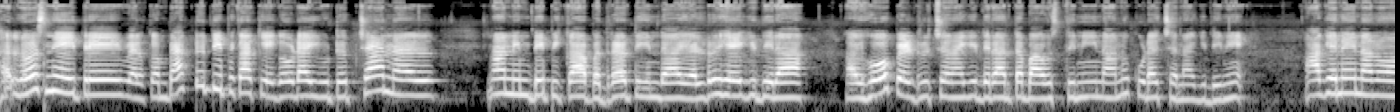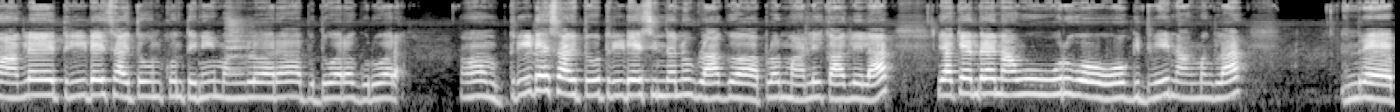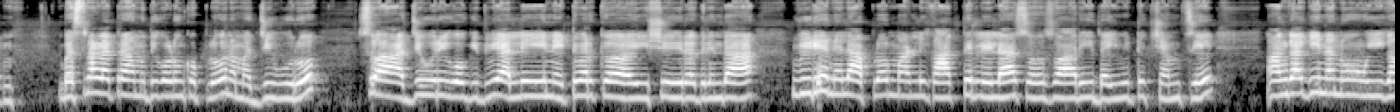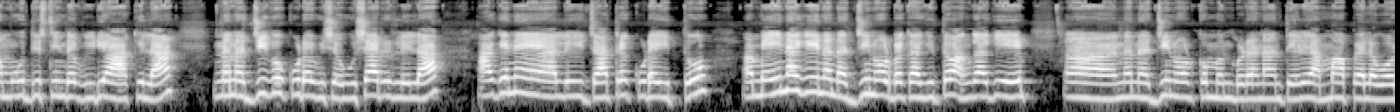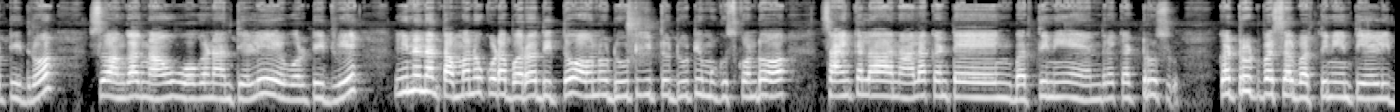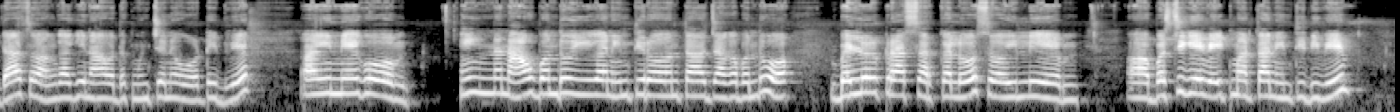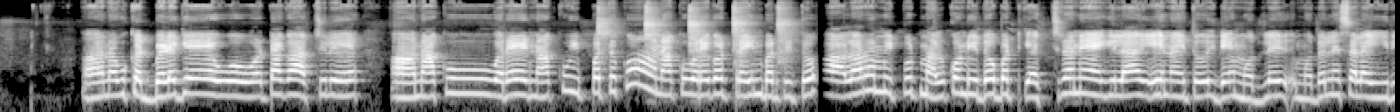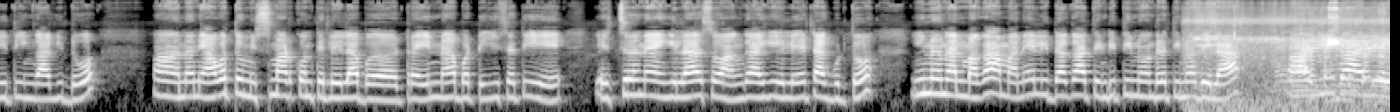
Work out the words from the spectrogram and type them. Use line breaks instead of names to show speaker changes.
Hello ಸ್ನೇಹಿತರೆ. Welcome back to Deepika Kegowda YouTube channel ನಾನು ನಿಮ್ಮ ದೀಪಿಕಾ ಭದ್ರಾವತಿಯಿಂದ. ಎಲ್ಲರೂ ಹೇಗಿದ್ದೀರಾ? ಐ ಹೋಪ್ ಎಲ್ಲರೂ ಚೆನ್ನಾಗಿದ್ದೀರಾ ಅಂತ ಭಾವಿಸ್ತೀನಿ. ನಾನು ಕೂಡ ಚೆನ್ನಾಗಿದ್ದೀನಿ. ಹಾಗೆಯೇ ನಾನು ಆಗಲೇ ತ್ರೀ ಡೇಸ್ ಆಯಿತು ಅಂದ್ಕೊತೀನಿ ಮಂಗಳವಾರ, ಬುಧವಾರ, ಗುರುವಾರ. ತ್ರೀ ಡೇಸ್ ಆಯಿತು. ತ್ರೀ ಡೇಸಿಂದನೂ ವ್ಲಾಗ್ ಅಪ್ಲೋಡ್ ಮಾಡಲಿಕ್ಕಾಗಲಿಲ್ಲ ಯಾಕೆಂದರೆ ನಾವು ಊರಿಗೆ ಹೋಗಿದ್ವಿ ನಾಗಮಂಗ್ಲ. ಅಂದರೆ ಬಸ್ರಾಳ್ ಹತ್ರ ಮುದಿಗೋಡನ್ ಕೊಪ್ಪಳು ನಮ್ಮ ಅಜ್ಜಿ ಊರು. ಸೊ ಆ ಅಜ್ಜಿ ಊರಿಗೆ ಹೋಗಿದ್ವಿ. ಅಲ್ಲಿ ನೆಟ್ವರ್ಕ್ ಇಶ್ಯೂ ಇರೋದ್ರಿಂದ ವಿಡಿಯೋನೆಲ್ಲ ಅಪ್ಲೋಡ್ ಮಾಡ್ಲಿಕ್ಕೆ ಆಗ್ತಿರ್ಲಿಲ್ಲ. ಸೊ ಸಾರಿ ದಯವಿಟ್ಟು ಕ್ಷಮಿಸಿ. ಹಂಗಾಗಿ ನಾನು ಈಗ ಮೂರು ದಿವಸದಿಂದ ವಿಡಿಯೋ ಹಾಕಿಲ್ಲ. ನನ್ನ ಅಜ್ಜಿಗೂ ಕೂಡ ವಿಷ ಹುಷಾರಿರಲಿಲ್ಲ. ಹಾಗೆಯೇ ಅಲ್ಲಿ ಜಾತ್ರೆ ಕೂಡ ಇತ್ತು. ಮೇಯ್ನಾಗಿ ನನ್ನ ಅಜ್ಜಿ ನೋಡಬೇಕಾಗಿತ್ತು. ಹಂಗಾಗಿ ನನ್ನ ಅಜ್ಜಿ ನೋಡ್ಕೊಂಬಂದ್ಬಿಡೋಣ ಅಂತೇಳಿ ಅಮ್ಮ, ಅಪ್ಪ ಎಲ್ಲ ಹೊರಟಿದ್ರು. ಸೊ ಹಂಗಾಗಿ ನಾವು ಹೋಗೋಣ ಅಂತೇಳಿ ಹೊರಟಿದ್ವಿ. ಇನ್ನು ನನ್ನ ತಮ್ಮನೂ ಕೂಡ ಬರೋದಿತ್ತು. ಅವನು ಡ್ಯೂಟಿ ಇತ್ತು. ಡ್ಯೂಟಿ ಮುಗಿಸ್ಕೊಂಡು ಸಾಯಂಕಾಲ ನಾಲ್ಕು ಗಂಟೆ ಹಿಂಗೆ ಬರ್ತೀನಿ. ಅಂದರೆ ಕಟ್ರು ಕಟ್ ರೂಟ್ ಬಸ್ಸಲ್ಲಿ ಬರ್ತೀನಿ ಅಂತ ಹೇಳಿದ್ದ. ಸೊ ಹಂಗಾಗಿ ನಾವು ಅದಕ್ಕೆ ಮುಂಚೆನೇ ಹೊರಟಿದ್ವಿ. ಇನ್ನೇಗು, ಇನ್ನು ನಾವು ಬಂದು ಈಗ ನಿಂತಿರೋ ಅಂಥ ಜಾಗ ಬಂದು ಬೆಳ್ಳೂರು ಕ್ರಾಸ್ ಸರ್ಕಲ್ಲು ಸೊ ಇಲ್ಲಿ ಬಸ್ಸಿಗೆ ವೆಯ್ಟ್ ಮಾಡ್ತಾ ನಿಂತಿದ್ದೀವಿ. ನಾವು ಕಟ್ ಬೆಳಗ್ಗೆ ಹೊರಟಾಗ ಆ್ಯಕ್ಚುಲಿ ನಾಲ್ಕೂವರೆ ನಾಲ್ಕು ಇಪ್ಪತ್ತಕ್ಕೂ ನಾಲ್ಕೂವರೆಗೋ ಟ್ರೈನ್ ಬರ್ತಿತ್ತು. ಅಲಾರಾಮ್ ಇಟ್ಬಿಟ್ಟು ಮಲ್ಕೊಂಡಿದ್ದೋ ಬಟ್ ಎಚ್ಚರನೇ ಆಗಿಲ್ಲ. ಏನಾಯಿತು? ಇದೇ ಮೊದಲೇ, ಮೊದಲನೇ ಸಲ ಈ ರೀತಿ ಹಿಂಗಾಗಿದ್ದು. ನಾನು ಯಾವತ್ತೂ ಮಿಸ್ ಮಾಡ್ಕೊತಿರ್ಲಿಲ್ಲ ಬ ಟ್ರೈನ್ನ ಬಟ್ ಈ ಸತಿ ಎಚ್ಚರನೇ ಆಗಿಲ್ಲ. ಸೊ ಹಂಗಾಗಿ ಲೇಟ್ ಆಗಿಬಿಡ್ತು. ಇನ್ನು ನನ್ನ ಮಗ ಮನೇಲಿದ್ದಾಗ ತಿಂಡಿ ತಿನ್ನು ಅಂದರೆ ತಿನ್ನೋದಿಲ್ಲ. ಈಗ ಅಲ್ಲಿ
